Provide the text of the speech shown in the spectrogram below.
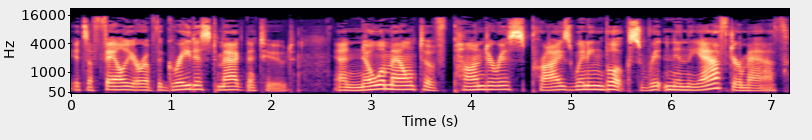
It's a failure of the greatest magnitude, and no amount of ponderous, prize winning books written in the aftermath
